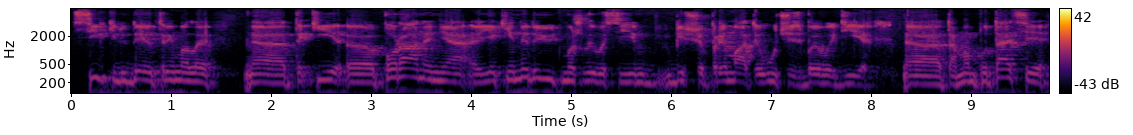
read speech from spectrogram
стільки людей отримали е, такі е, поранення, які не дають можливості їм більше приймати участь в бойових діях, е, там ампутації.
